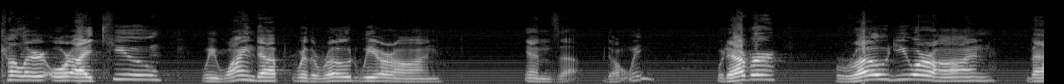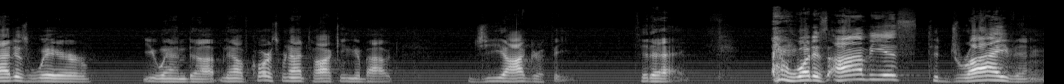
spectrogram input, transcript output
color, or IQ, we wind up where the road we are on ends up, don't we? Whatever road you are on, that is where you end up. Now, of course, we're not talking about geography today. what is obvious to driving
